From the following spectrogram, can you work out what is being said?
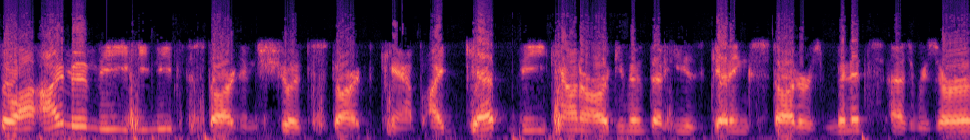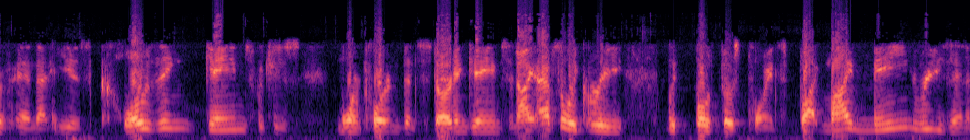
So I, I'm in the he needs to start and should start camp. I get the counter argument that he is getting starters minutes as a reserve and that he is closing games, which is more important than starting games. And I absolutely agree with both those points. But my main reason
